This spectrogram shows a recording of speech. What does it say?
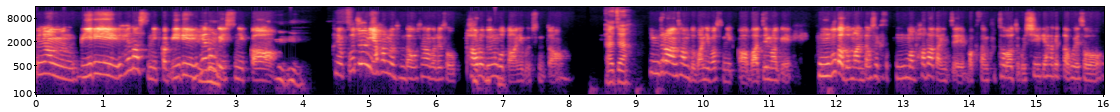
왜냐하면 미리 해놨으니까, 미리 음, 해놓은 음. 게 있으니까, 응, 응. 그냥 꾸준히 하면 된다고 생각을 해서, 바로 음, 느는 음. 것도 아니고, 진짜. 맞아. 힘들어하는 사람도 많이 봤으니까, 마지막에 공부가 너무 안 돼서 생각해서 공부만 파다가 이제 막상 붙어가지고 실기 하겠다고 해서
